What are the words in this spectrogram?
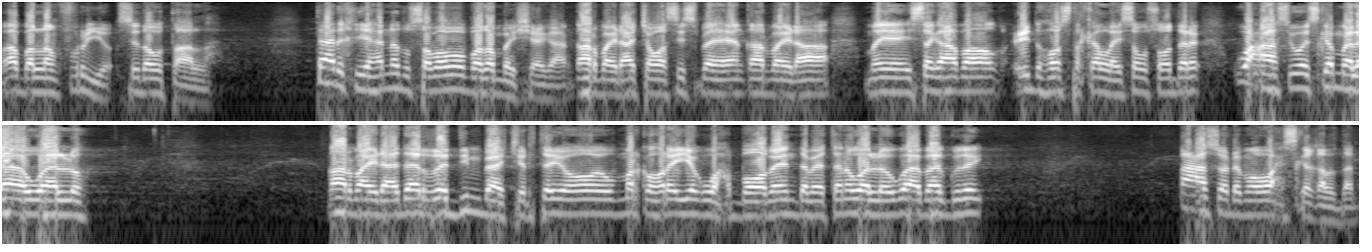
waa ballanfuryo sida u taalla. Taarikh yahanadu sababo badan bay sheegaan. Qaar baa yidhaha jawaasiis bay aheen qaar baa yidhaha maye isagaaba cid hoosta ka laysa u soo waxaasi waa iska mala awaallo qaar baa yidhahdaan radin baa jirtay oo marka hore iyagu wax boobeen dabeetana waa loogu abaalguday. Waxaasoo dhamme waa wax iska qaldan.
